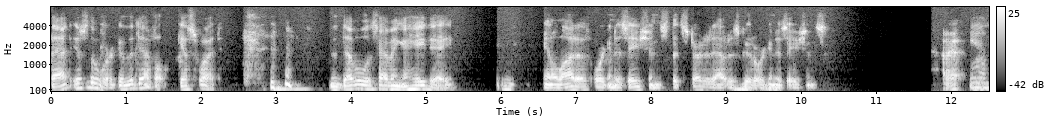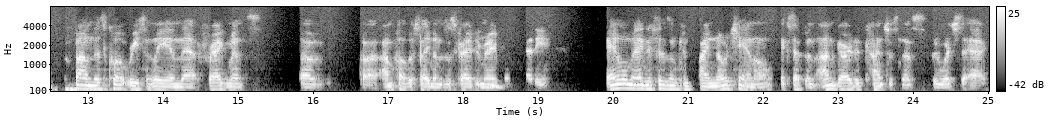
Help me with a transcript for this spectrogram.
That is the work of the devil. Guess what? the devil is having a heyday in a lot of organizations that started out as good organizations. I, Yeah. found this quote recently in that fragments of uh, unpublished items described in Mary Betty. Animal magnetism can find no channel except an unguarded consciousness through which to act.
